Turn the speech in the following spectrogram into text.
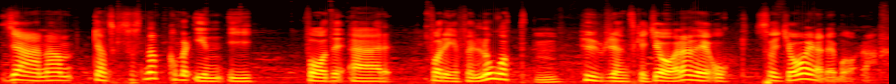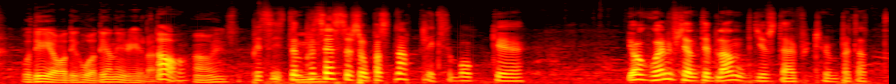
Hjärnan ganska så snabbt kommer in i vad det är, vad det är för låt, Mm. hur den ska göra det och så gör jag det bara. Och det är ADHD i det hela? Ja. ja det. Precis, den Mm. processar så pass snabbt liksom och eh, jag har själv känt ibland just därför till exempel att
